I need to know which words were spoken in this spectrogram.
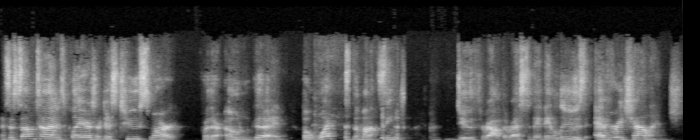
And so sometimes players are just too smart for their own good. But what does the tribe do throughout the rest of it? They lose every challenge,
